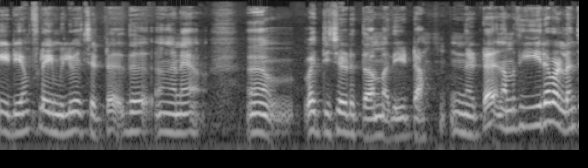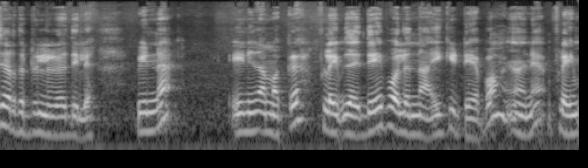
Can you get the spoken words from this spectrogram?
മീഡിയം ഫ്ലെയിമിൽ വെച്ചിട്ട് ഇത് അങ്ങനെ വറ്റിച്ചെടുത്താൽ മതി കേട്ടോ എന്നിട്ട് നമ്മൾ തീരെ വെള്ളം ചേർത്തിട്ടില്ലല്ലോ ഇതിൽ പിന്നെ ഇനി നമുക്ക് ഫ്ലെയിം ഇതേപോലെ ഒന്നായി കിട്ടിയപ്പോൾ ഞാൻ ഫ്ലെയിം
